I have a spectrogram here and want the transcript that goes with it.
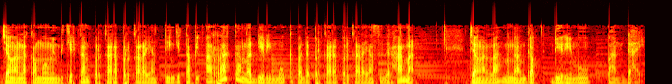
janganlah kamu memikirkan perkara-perkara yang tinggi, tapi arahkanlah dirimu kepada perkara-perkara yang sederhana. Janganlah menganggap dirimu pandai.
